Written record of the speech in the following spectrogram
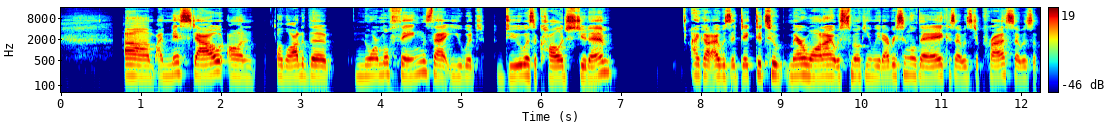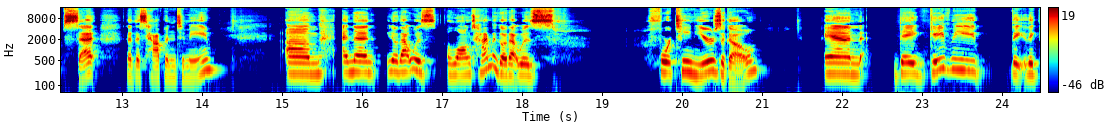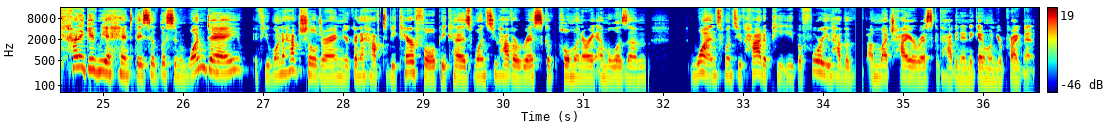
Um, I missed out on a lot of the normal things that you would do as a college student. I got I was addicted to marijuana. I was smoking weed every single day because I was depressed. I was upset that this happened to me. Um, and then, you know, that was a long time ago. That was 14 years ago. And they gave me they they kind of gave me a hint. They said, "Listen, one day if you want to have children, you're going to have to be careful because once you have a risk of pulmonary embolism once once you've had a PE before, you have a, a much higher risk of having it again when you're pregnant."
